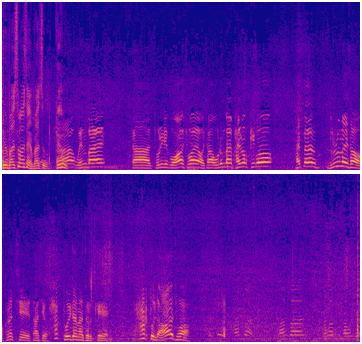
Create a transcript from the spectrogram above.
네, 말씀하세요. 말씀. 계속. 자, 왼발. 자, 돌리고. 아, 좋아요. 자, 오른발 발목 피고. 발바닥 누르면서. 그렇지. 다시 확 돌잖아, 저렇게. 확 돌려. 아, 좋아. 반반. 반반. 정확히 가운데.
